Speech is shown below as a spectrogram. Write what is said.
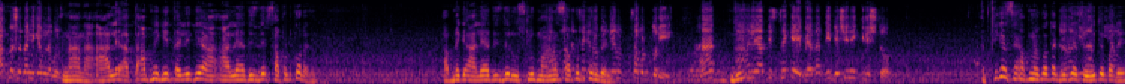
আপনার সাথে আমি কেমনে বসবো? না না আলে আপনি কি তাইলে কি আলে হাদিসদের সাপোর্ট করেন? আপনি কি আলে হাদিসদের উসলুব মানা সাপোর্ট করবেন? সাপোর্ট করি? হ্যাঁ? আহলে হাদিস থেকে বেদাতি বেশি নিকৃষ্ট। ঠিক আছে আপনার কথা ঠিক আছে হইতে পারে।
